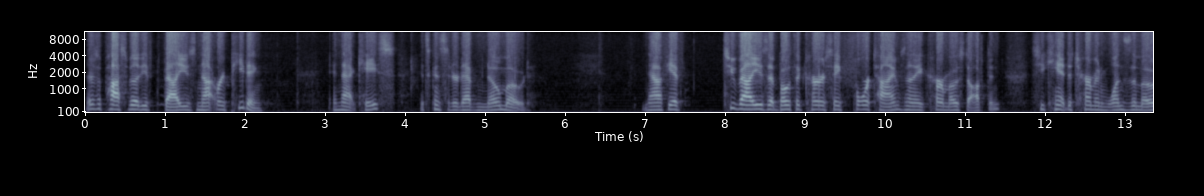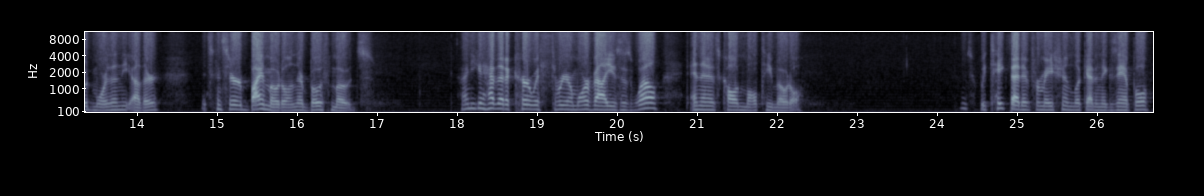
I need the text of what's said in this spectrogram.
there's a possibility of values not repeating. In that case, it's considered to have no mode. Now if you have two values that both occur, say, four times, and they occur most often. So you can't determine one's the mode more than the other. It's considered bimodal, and they're both modes. And you can have that occur with three or more values as well, and then it's called multimodal. So we take that information and look at an example.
